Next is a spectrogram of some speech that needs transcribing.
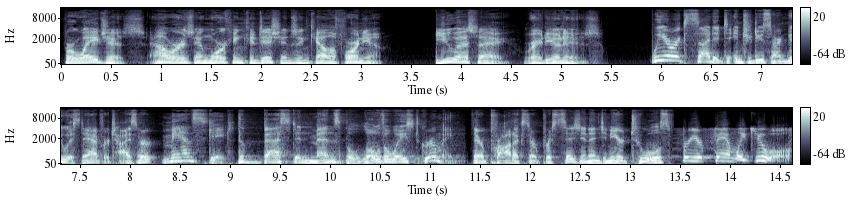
for wages, hours, and working conditions in California. USA Radio News. We are excited to introduce our newest advertiser, Manscaped, the best in men's below the waist grooming. Their products are precision engineered tools for your family jewels.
